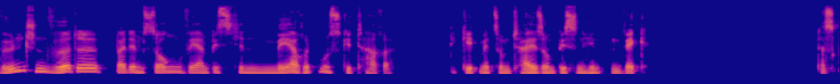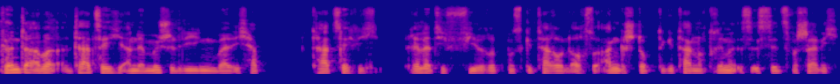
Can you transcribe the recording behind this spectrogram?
wünschen würde bei dem Song wäre ein bisschen mehr Rhythmusgitarre. Die geht mir zum Teil so ein bisschen hinten weg. Das könnte aber tatsächlich an der Mische liegen, weil ich habe tatsächlich relativ viel Rhythmusgitarre und auch so angestoppte Gitarren noch drin. Es ist jetzt wahrscheinlich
